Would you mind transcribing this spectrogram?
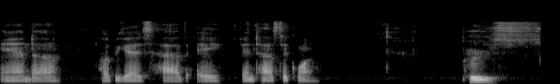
And uh, hope you guys have a fantastic one. Peace.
